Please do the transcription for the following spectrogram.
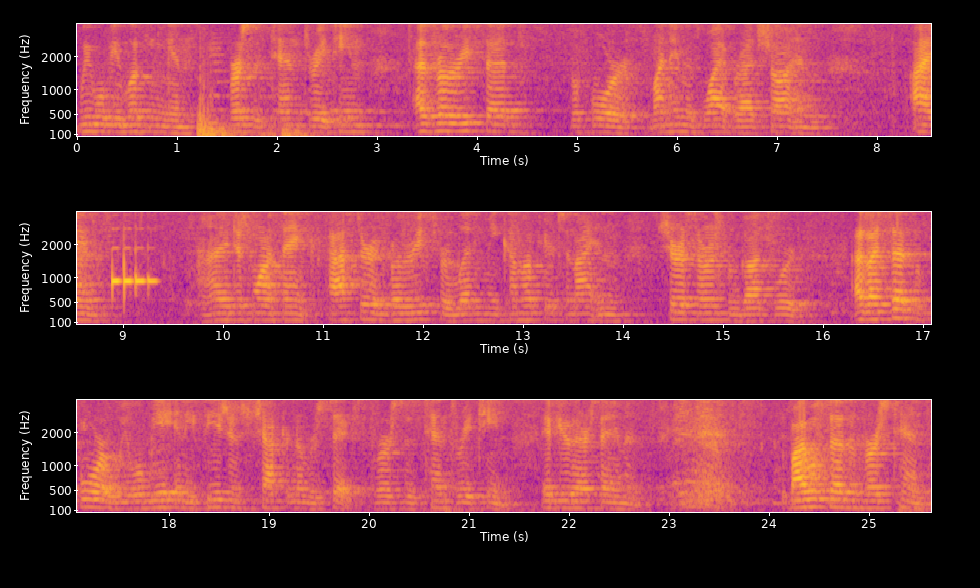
We will be looking in verses 10 through 18. As Brother Reese said, before. My name is Wyatt Bradshaw, and I I just want to thank Pastor and Brother Reese for letting me come up here tonight and share a sermon from God's Word. As I said before, we will be in Ephesians chapter number 6, verses 10 through 18. If you're there, say amen. amen. The Bible says in verse 10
